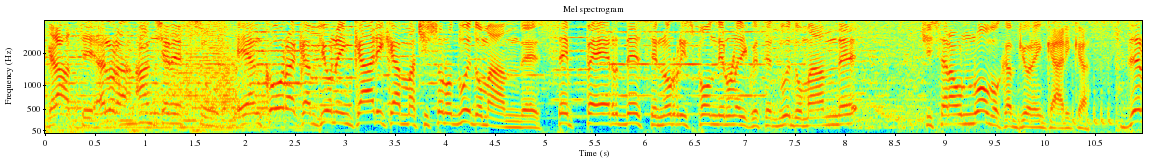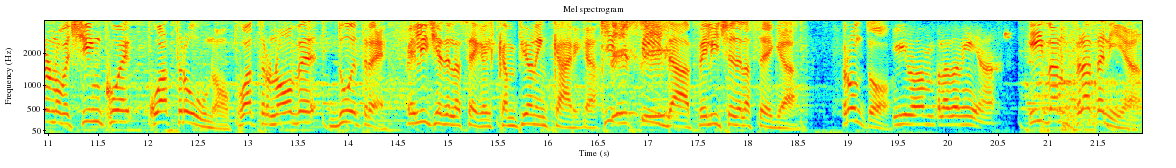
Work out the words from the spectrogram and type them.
Grazie. Allora, non c'è nessuno. È ancora campione in carica, ma ci sono due domande. Se perde, se non risponde in una di queste due domande, ci sarà un nuovo campione in carica. 095 41 49 23. Felice della Sega, il campione in carica. Chi sfida Felice della Sega? Pronto? Ivan Platania. Ivan Platania.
